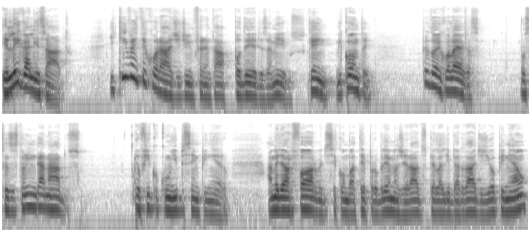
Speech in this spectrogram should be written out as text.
e legalizado. E quem vai ter coragem de enfrentar poderes, amigos? Quem? Me contem. Perdoem, colegas, vocês estão enganados eu fico com Ibsen Pinheiro. A melhor forma de se combater problemas gerados pela liberdade de opinião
